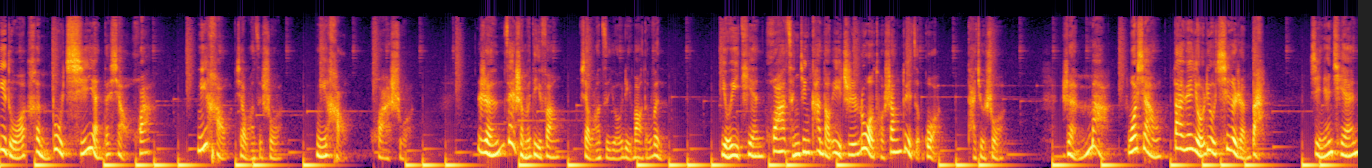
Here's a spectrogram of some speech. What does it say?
一朵很不起眼的小花。“你好。”小王子说。“你好。”花说。“人在什么地方？”小王子有礼貌地问。有一天，花曾经看到一支骆驼商队走过，他就说。人嘛，我想大约有六七个人吧。几年前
